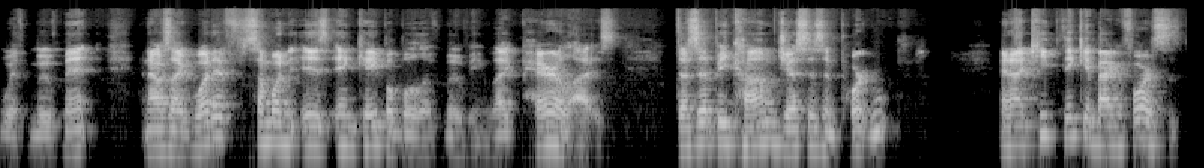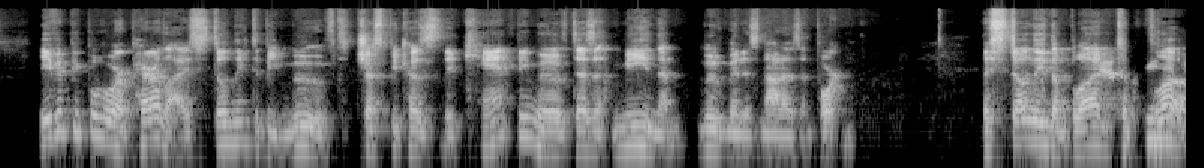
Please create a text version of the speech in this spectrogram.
with movement, and I was like, what if someone is incapable of moving, like paralyzed? Does it become just as important? And I keep thinking back and forth. Even people who are paralyzed still need to be moved. Just because they can't be moved doesn't mean that movement is not as important. They still need the blood to flow.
